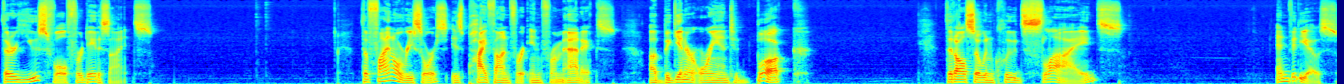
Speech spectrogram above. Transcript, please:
that are useful for data science. The final resource is Python for Informatics, a beginner oriented book that also includes slides and videos.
